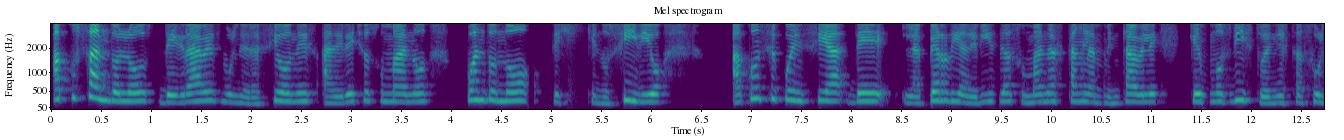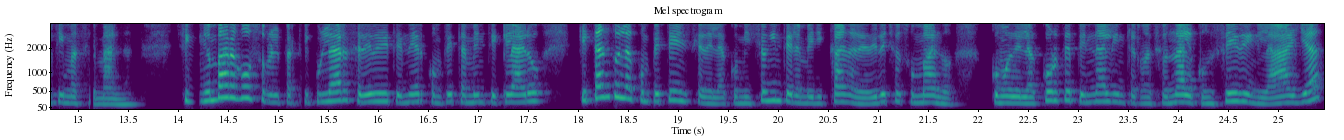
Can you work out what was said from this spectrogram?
acusándolos de graves vulneraciones a derechos humanos, cuando no de genocidio, a consecuencia de la pérdida de vidas humanas tan lamentable que hemos visto en estas últimas semanas. Sin embargo, sobre el particular se debe tener completamente claro que tanto la competencia de la Comisión Interamericana de Derechos Humanos como de la Corte Penal Internacional con sede en La Haya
